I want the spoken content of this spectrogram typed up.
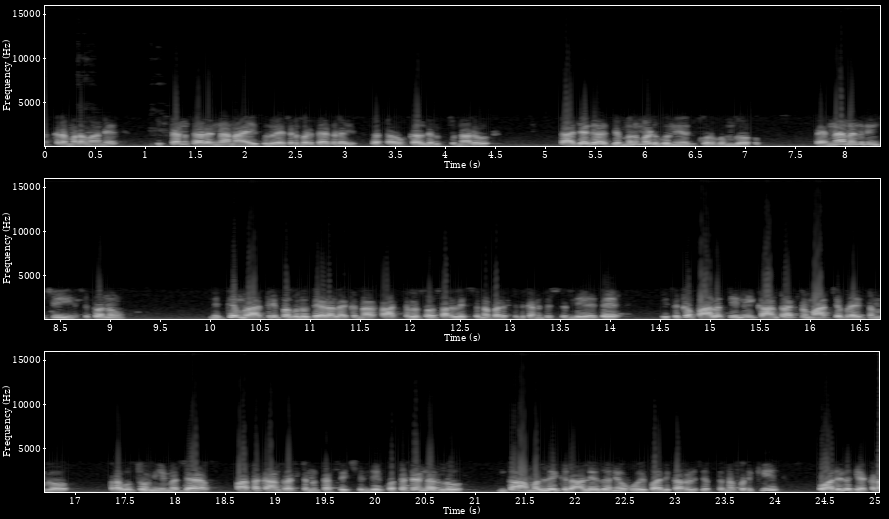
అక్రమ రవాణే. ఇష్టానుసారంగా నాయకులు ఎక్కడ పడితే అక్కడ ఇసుక తవ్వకాలు జరుపుతున్నారు. తాజాగా జమ్మలమడుగు నియోజకవర్గంలో పెన్నానది నుంచి ఇసుకను నిత్యం రాత్రి పగులు తేడా లేకుండా ట్రాక్టర్లతో తరలిస్తున్న పరిస్థితి కనిపిస్తుంది. అయితే ఇసుక పాలసీని కాంట్రాక్ట్ మార్చే ప్రయత్నంలో ప్రభుత్వం ఈ మధ్య పాత కాంట్రాక్ట్ను తప్పించింది. కొత్త టెండర్లు ఇంకా అమల్లోకి రాలేదు అని ఒకవైపు అధికారులు చెప్తున్నప్పటికీ క్వారీలకు ఎక్కడ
